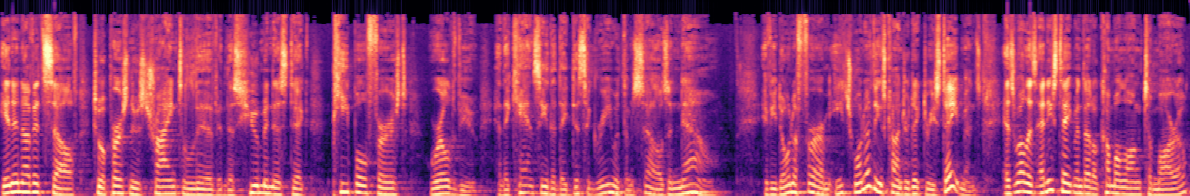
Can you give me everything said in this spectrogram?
in and of itself to a person who's trying to live in this humanistic, people first worldview. And they can't see that they disagree with themselves. And now, if you don't affirm each one of these contradictory statements, as well as any statement that'll come along tomorrow,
